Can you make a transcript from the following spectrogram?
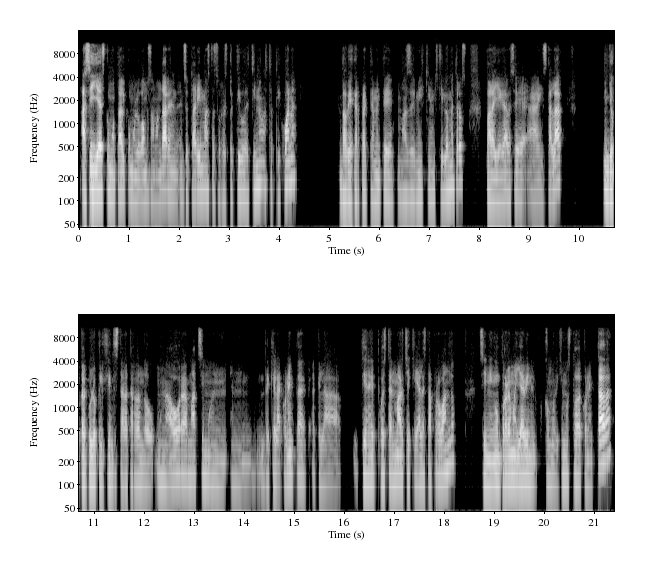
Así ya es como tal como lo vamos a mandar en, su tarima hasta su respectivo destino, hasta Tijuana. Va a viajar prácticamente más de 1500 kilómetros para llegarse a instalar. Yo calculo que el cliente estará tardando una hora máximo en, de que la conecta a que la tiene puesta en marcha y que ya la está probando. Sin ningún problema, ya viene, como dijimos, toda conectada.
